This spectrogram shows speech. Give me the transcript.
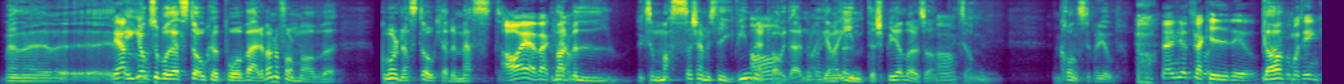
Men eh, jag tänker också på att Stoke höll på att värva någon form av... Kommer du ihåg när Stoke hade mest? Ja, ja De verkligen. hade väl liksom massa Champions League-vinnare Ja, ett tag där. gamla inte- Interspelare och sånt. Ja. Liksom, konstig period. Men jag tror, Shakiri och Ja, Choupo-Moting.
